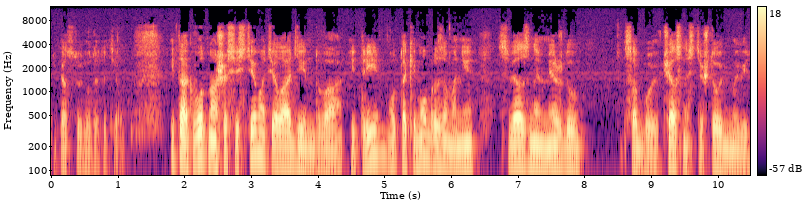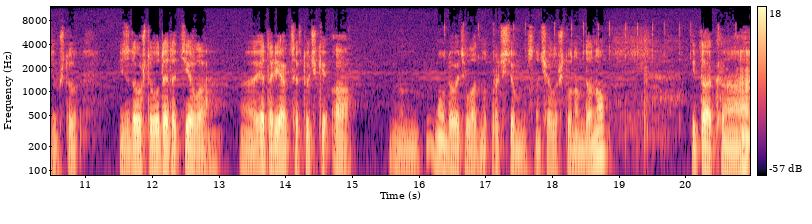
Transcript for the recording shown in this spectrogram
препятствует вот это тело. Итак, вот наша система, тело 1, 2 и 3. Вот таким образом они связаны между собой. В частности, что мы видим? Что из-за того, что вот это тело, э, эта реакция в точке А, ну давайте, ладно, вот прочтем сначала, что нам дано. Итак, э,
